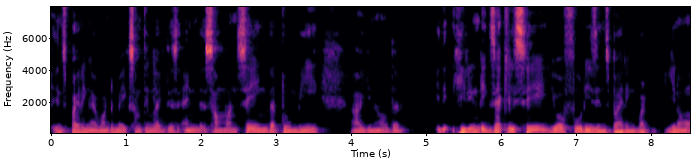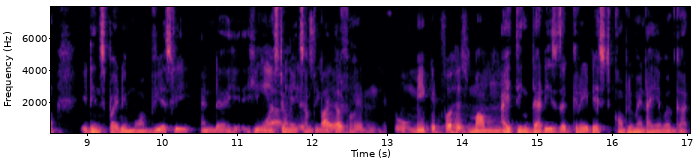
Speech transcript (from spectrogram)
inspiring. I want to make something like this. And someone saying that to me uh, you know that it- he didn't exactly say your food is inspiring but you know it inspired him obviously. And uh, he, he wants to make something like that for him to make it for his mom i think that is the greatest compliment i ever got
